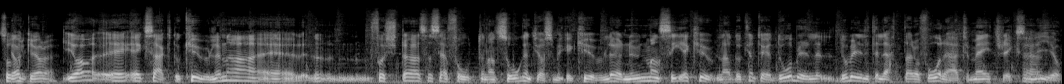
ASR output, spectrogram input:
Så ja, tycker jag det. Ja, eh, exakt. Och kulorna, eh, första så att säga, foton såg inte jag så mycket kulor. Nu när man ser kulorna då, kan jag, då, blir det, då blir det lite lättare att få det här till Matrix och ja. Neo.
